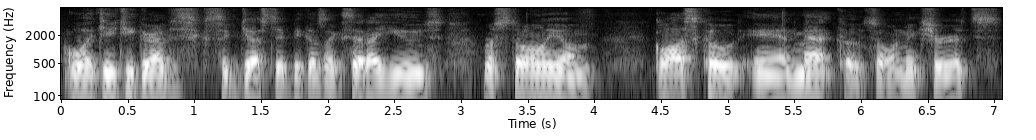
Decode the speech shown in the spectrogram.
what JT Graphics suggested because like I said, I use Rust-Oleum gloss coat and matte coat, so I want to make sure it's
